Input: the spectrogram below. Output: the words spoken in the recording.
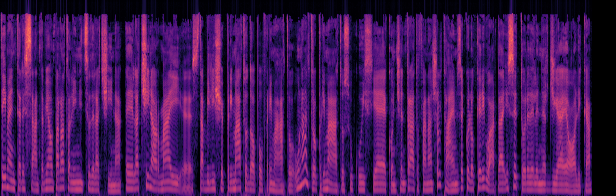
tema interessante, abbiamo parlato all'inizio della Cina e la Cina ormai eh, stabilisce primato dopo primato. Un altro primato su cui si è concentrato Financial Times è quello che riguarda il settore dell'energia eolica.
